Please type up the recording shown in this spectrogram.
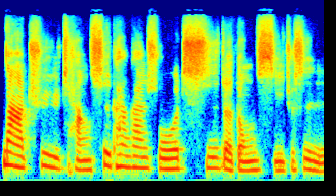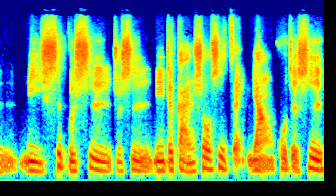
那去尝试看看说吃的东西，就是你是不是就是你的感受是怎样，或者是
